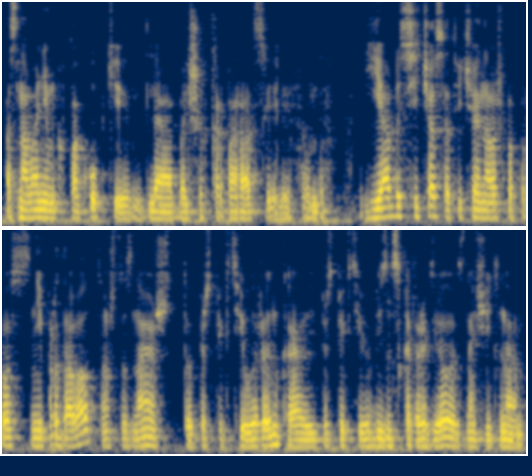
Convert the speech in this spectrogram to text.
основанием к покупке для больших корпораций или фондов. Я бы сейчас, отвечая на ваш вопрос, не продавал, потому что знаю, что перспективы рынка и перспективы бизнеса, который делаю, значительно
